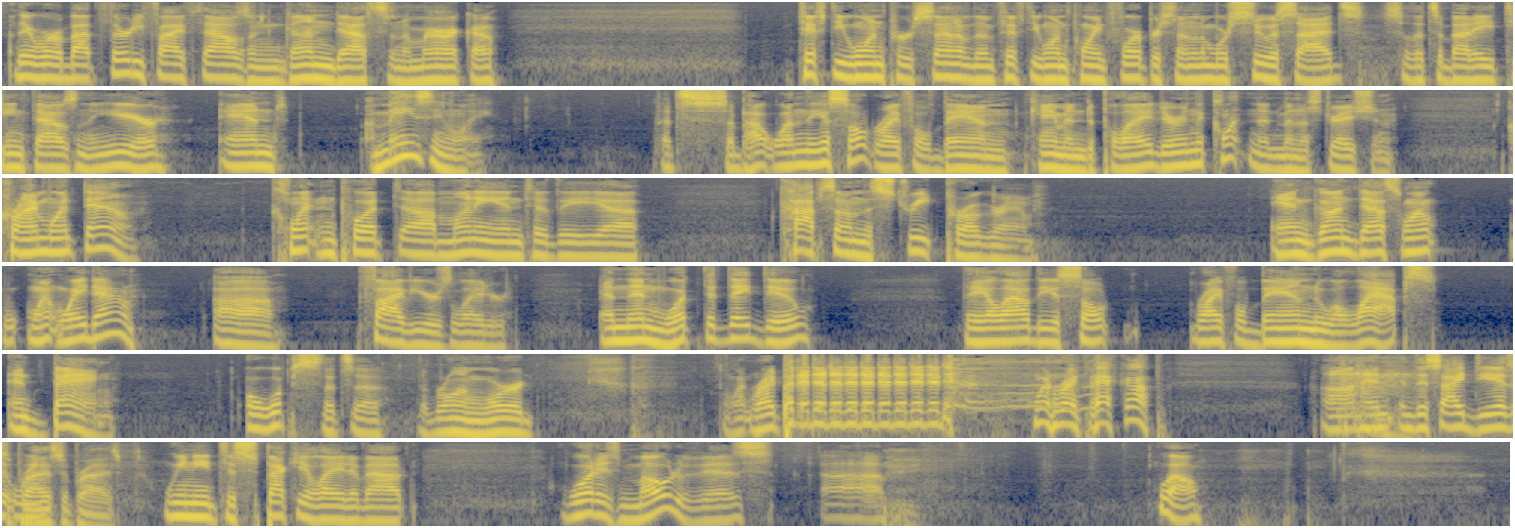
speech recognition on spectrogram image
there were about 35,000 gun deaths in America. 51% of them, 51.4% of them were suicides. So that's about 18,000 a year. And amazingly, that's about when the assault rifle ban came into play during the Clinton administration. Crime went down. Clinton put uh, money into the uh, cops on the street program, and gun deaths went went way down. Uh, five years later, and then what did they do? They allowed the assault rifle ban to elapse, and bang! Oh, whoops, that's a the wrong word. Went right, went right back up. Uh, and, and this idea that we, Surprise, surprise. we need to speculate about what his motive is. Uh, well,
